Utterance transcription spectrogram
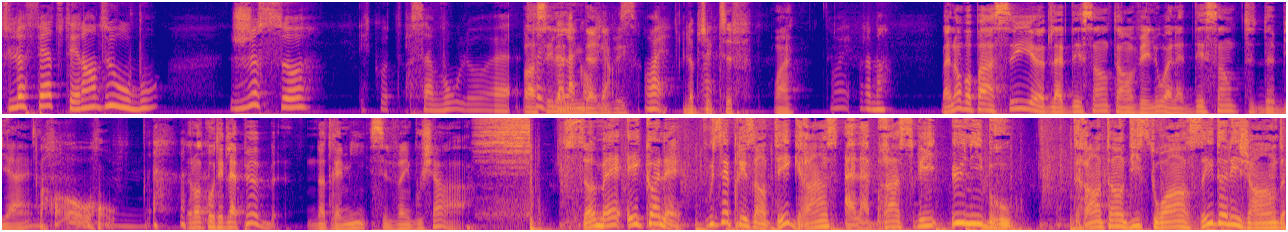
Tu l'as fait, tu t'es rendu au bout. Juste ça, écoute, ça vaut là, euh, Passer la donne ligne confiance. d'arrivée. Ouais, L'objectif. Ouais. ouais, vraiment. Ben là, on va passer euh, de la descente en vélo à la descente de bière. Oh! De l'autre côté de la pub, notre ami Sylvain Bouchard. Sommet et Collet vous est présenté grâce à la brasserie Unibrou. 30 ans d'histoires et de légendes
